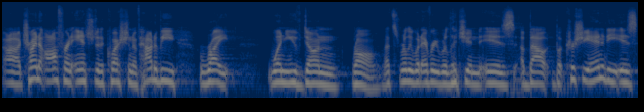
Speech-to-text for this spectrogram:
uh, trying to offer an answer to the question of how to be right when you've done wrong. That's really what every religion is about. But Christianity is,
